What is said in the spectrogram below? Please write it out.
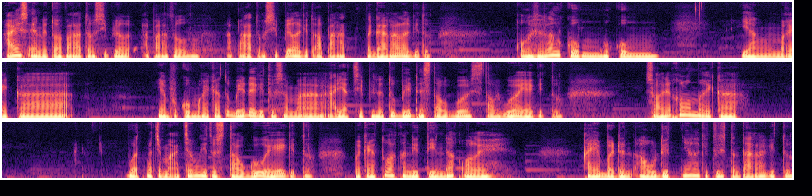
ASN itu aparatur sipil aparatur aparatur sipil gitu aparat negara lah gitu. Kok nggak salah hukum hukum yang mereka yang hukum mereka tuh beda gitu sama rakyat sipil itu beda setahu gue setahu gue ya gitu. Soalnya kalau mereka buat macam-macam gitu setahu gue gitu mereka itu akan ditindak oleh kayak badan auditnya lah gitu di tentara gitu.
